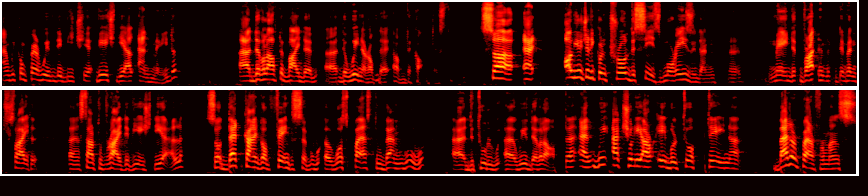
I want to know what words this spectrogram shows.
and we compare with the VHDL handmade, developed by the, uh, the winner of the, of the contest. So uh, obviously control the C is more easy than made than try to, start to write the VHDL. So that kind of things was passed to Bambu uh, the tool uh, we've developed. and we actually are able to obtain uh, better performance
